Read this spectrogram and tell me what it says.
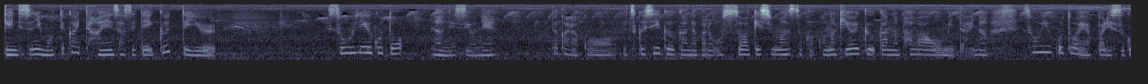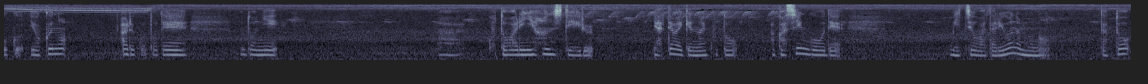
現実に持って帰って反映させていくっていうそういうことなんですよね。だからこう美しい空間だからお裾分けしますとかこの清い空間のパワーをみたいなそういうことはやっぱりすごく欲のあることで本当に、まあ、断りに反しているやってはいけないこと赤信号で道を渡るようなものだと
